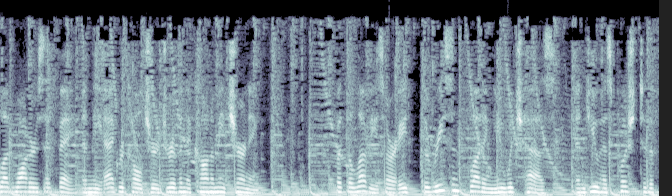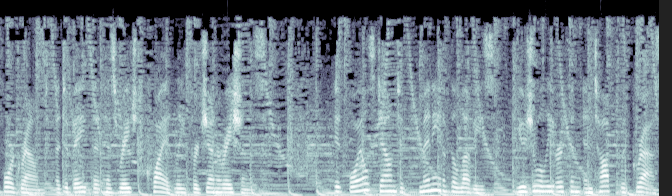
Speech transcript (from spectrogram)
floodwaters at bay and the agriculture-driven economy churning. But the levees are a, the recent flooding you which has, and you has pushed to the foreground, a debate that has raged quietly for generations. It boils down to, many of the levees, usually earthen and topped with grass,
